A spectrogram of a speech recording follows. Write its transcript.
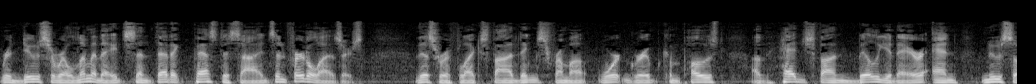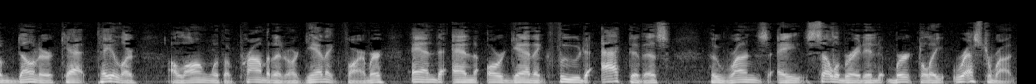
reduce or eliminate synthetic pesticides and fertilizers. This reflects findings from a work group composed of hedge fund billionaire and Newsom donor Kat Taylor, along with a prominent organic farmer and an organic food activist who runs a celebrated Berkeley restaurant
